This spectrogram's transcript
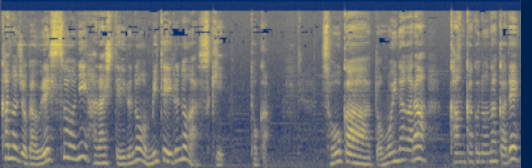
彼女が嬉しそうに話しているのを見ているのが好きとかそうかと思いながら感覚の中で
